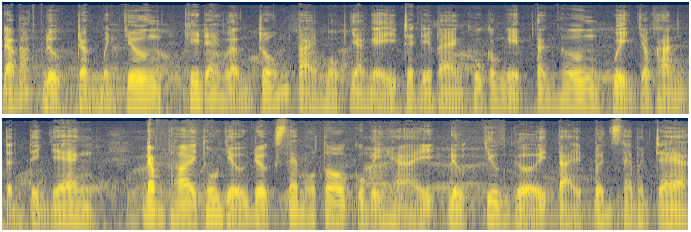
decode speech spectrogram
đã bắt được Trần Minh Chương khi đang lẫn trốn tại một nhà nghỉ trên địa bàn khu công nghiệp Tân Hương, huyện Châu Thành, tỉnh Tiền Giang. Đồng thời thu giữ được xe mô tô của bị hại được Chương gửi tại bến xe Bến Tre.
